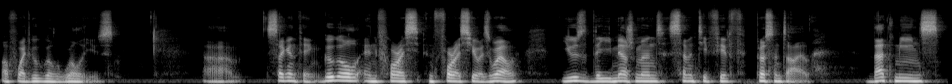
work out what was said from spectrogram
of what Google will use. Um, Second thing, Google and for, and 4SEO as well use the measurement 75th percentile. That means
